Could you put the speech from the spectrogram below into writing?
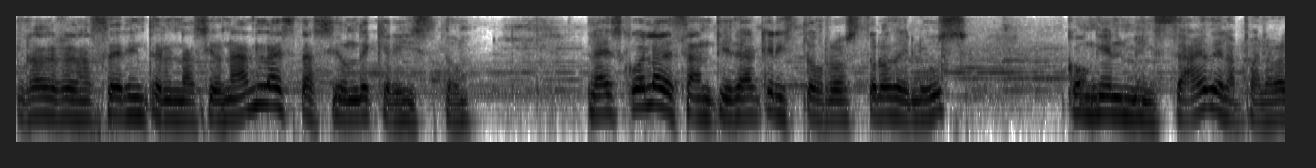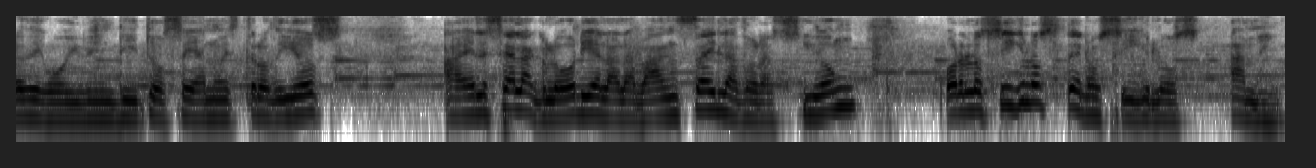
Radio Renacer Internacional, la estación de Cristo. La Escuela de Santidad Cristo Rostro de Luz, con el mensaje de la palabra de hoy. Bendito sea nuestro Dios. A Él sea la gloria, la alabanza y la adoración por los siglos de los siglos. Amén.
